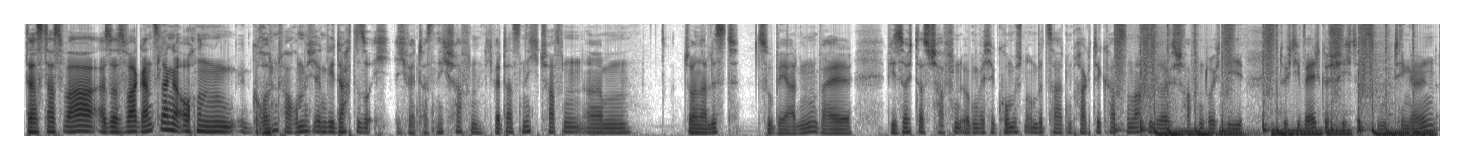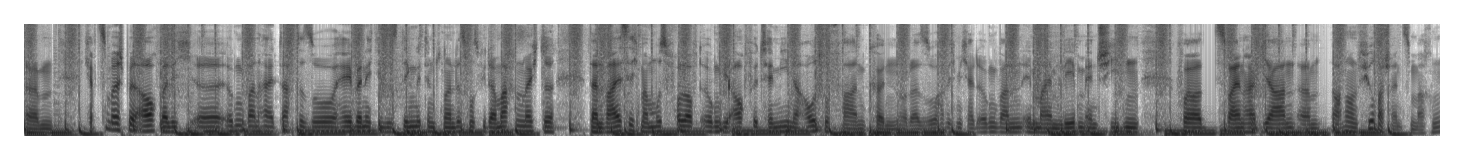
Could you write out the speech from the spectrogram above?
das, das war, also es war ganz lange auch ein Grund, warum ich irgendwie dachte, so, ich, ich werde das nicht schaffen. Ich werde das nicht schaffen, ähm, Journalist zu werden, weil wie soll ich das schaffen, irgendwelche komischen unbezahlten Praktika zu machen? Wie soll ich es schaffen, durch die, durch die Weltgeschichte zu tingeln? Ähm, ich habe zum Beispiel auch, weil ich äh, irgendwann halt dachte so, hey, wenn ich dieses Ding mit dem Journalismus wieder machen möchte, dann weiß ich, man muss voll oft irgendwie auch für Termine Auto fahren können oder so, habe ich mich halt irgendwann in meinem Leben entschieden, vor zweieinhalb Jahren ähm, auch noch einen Führerschein zu machen.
